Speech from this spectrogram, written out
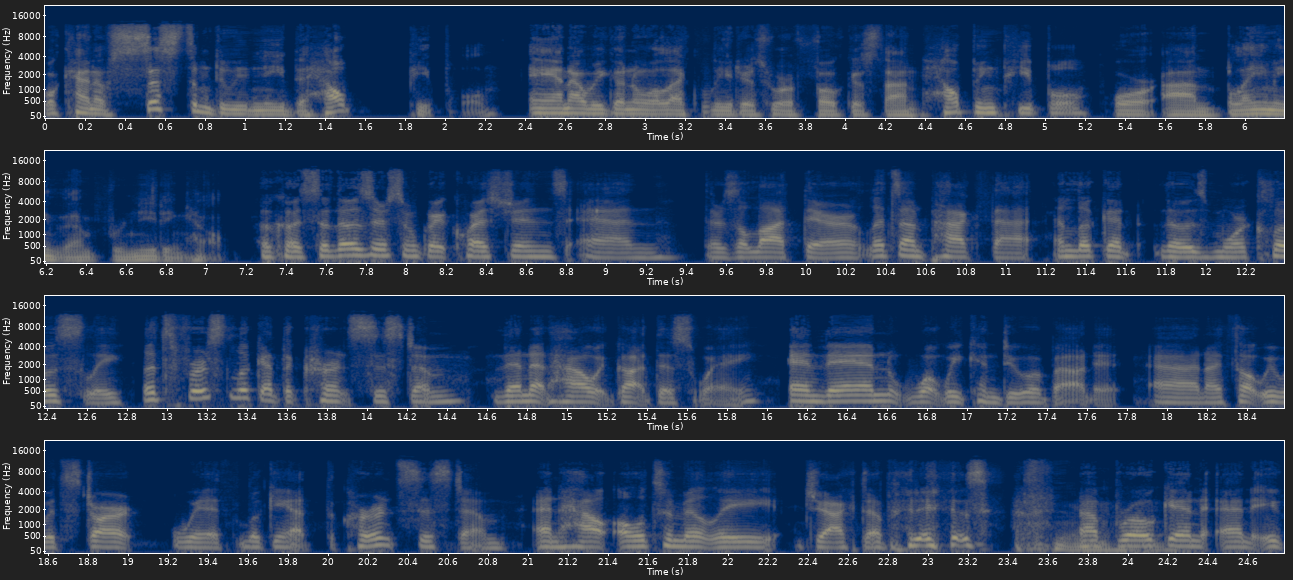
what kind of system do we need to help people? And are we going to elect leaders who are focused on helping people or on blaming them for needing help? Okay, so those are some great questions, and there's a lot there. Let's unpack that and look at those more closely. Let's first look at the current system, then at how it got this way, and then what we can do about it. And I thought we would start with looking at the current system and how ultimately jacked up it is, mm-hmm. broken, and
